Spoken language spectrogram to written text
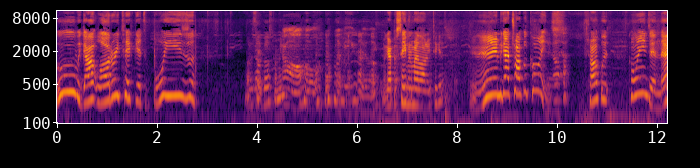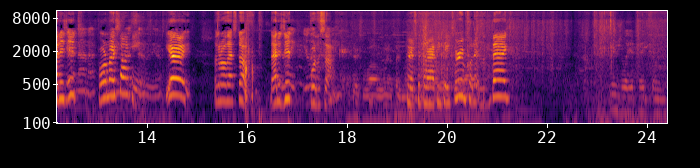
Ooh, we got lottery tickets, boys. Want those for me? Oh, look at you, Billy. I got the saving my lottery tickets. And we got chocolate coins. Oh, Chocolate coins, and that is yeah, it Nana. for my Maybe stocking. it. Yay! Look at all that stuff. That is You're it like- for like the sock. Timmy. Takes a while to win. It's like Here, let's get the wrapping paper and put it in the bag. Usually it takes some.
